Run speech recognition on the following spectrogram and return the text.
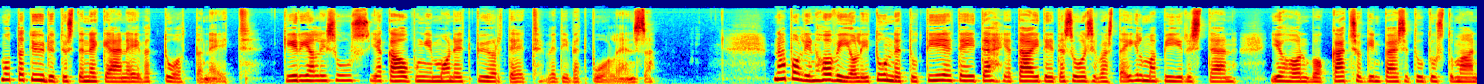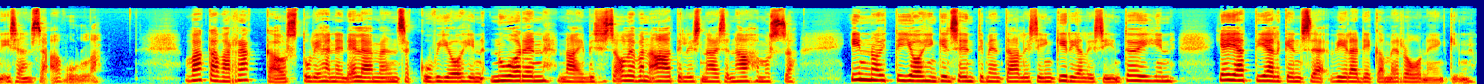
mutta tyydytystä nekään eivät tuottaneet. Kirjallisuus ja kaupungin monet pyörteet vetivät puoleensa. Napolin hovi oli tunnettu tieteitä ja taiteita suosivasta ilmapiiristään, johon Boccaciokin pääsi tutustumaan isänsä avulla. Vakava rakkaus tuli hänen elämänsä kuvioihin nuoren, naimisissa olevan aatelisnaisen hahmossa, innoitti joihinkin sentimentaalisiin kirjallisiin töihin ja jätti jälkensä vielä Decameroneenkin.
